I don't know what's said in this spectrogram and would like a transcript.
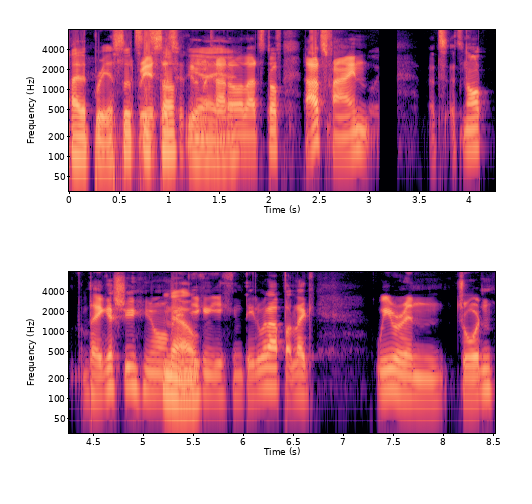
I had the bracelets, bracelets, and stuff. Yeah, yeah. all that stuff. That's fine. It's it's not a big issue, you know. what I mean? you can you can deal with that. But like, we were in Jordan,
